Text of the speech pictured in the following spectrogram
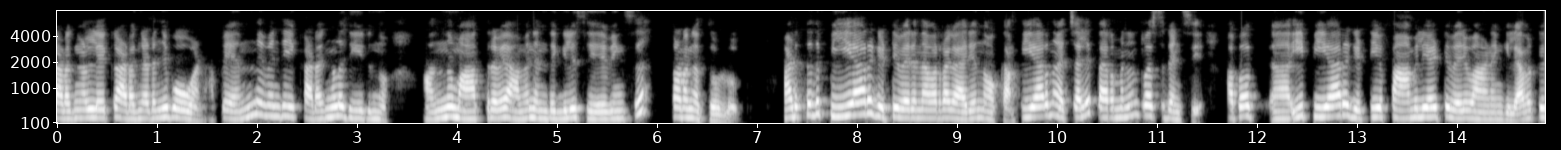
കടങ്ങളിലേക്ക് അടഞ്ഞടഞ്ഞു പോവാണ്. അപ്പൊ എന്ന് ഇവന്റെ ഈ കടങ്ങൾ തീരുന്നു അന്ന് മാത്രമേ അവൻ എന്തെങ്കിലും സേവിങ്സ് തുടങ്ങത്തുള്ളൂ. അടുത്തത് പി ആർ കിട്ടി വരുന്നവരുടെ കാര്യം നോക്കാം. പി ആർ എന്ന് വെച്ചാൽ പെർമനന്റ് റെസിഡൻസി അപ്പോൾ ഈ പി ആർ കിട്ടിയ ഫാമിലി ആയിട്ട് വരുവാണെങ്കിൽ അവർക്ക്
